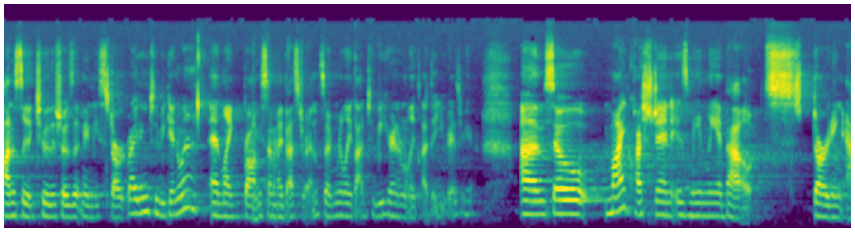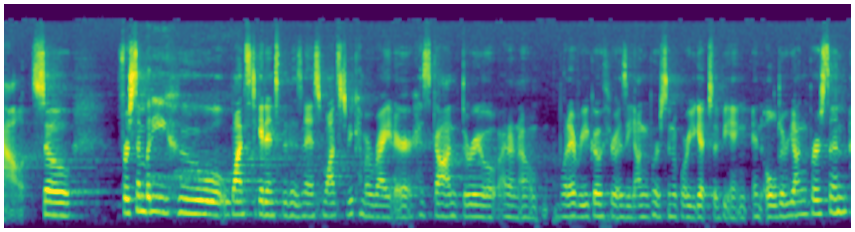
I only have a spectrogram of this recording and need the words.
honestly like two of the shows that made me start writing to begin with, and like brought me some of my best friends. So I'm really glad to be here, and I'm really glad that you guys are here. Um, so my question is mainly about starting out. So for somebody who wants to get into the business, wants to become a writer, has gone through, I don't know, whatever you go through as a young person before you get to being an older young person,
